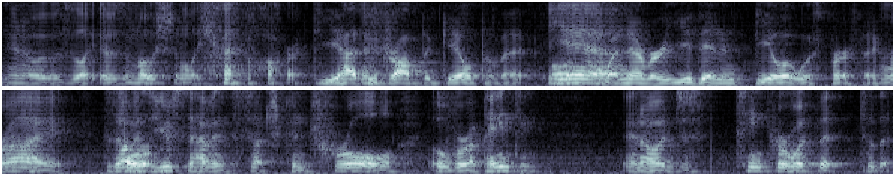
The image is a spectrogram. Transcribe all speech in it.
you know, it was like it was emotionally kind of hard. You had to drop the guilt of it. Yeah. Whenever you didn't feel it was perfect. Right. Because I was used to having such control over a painting. And I would just tinker with it to the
